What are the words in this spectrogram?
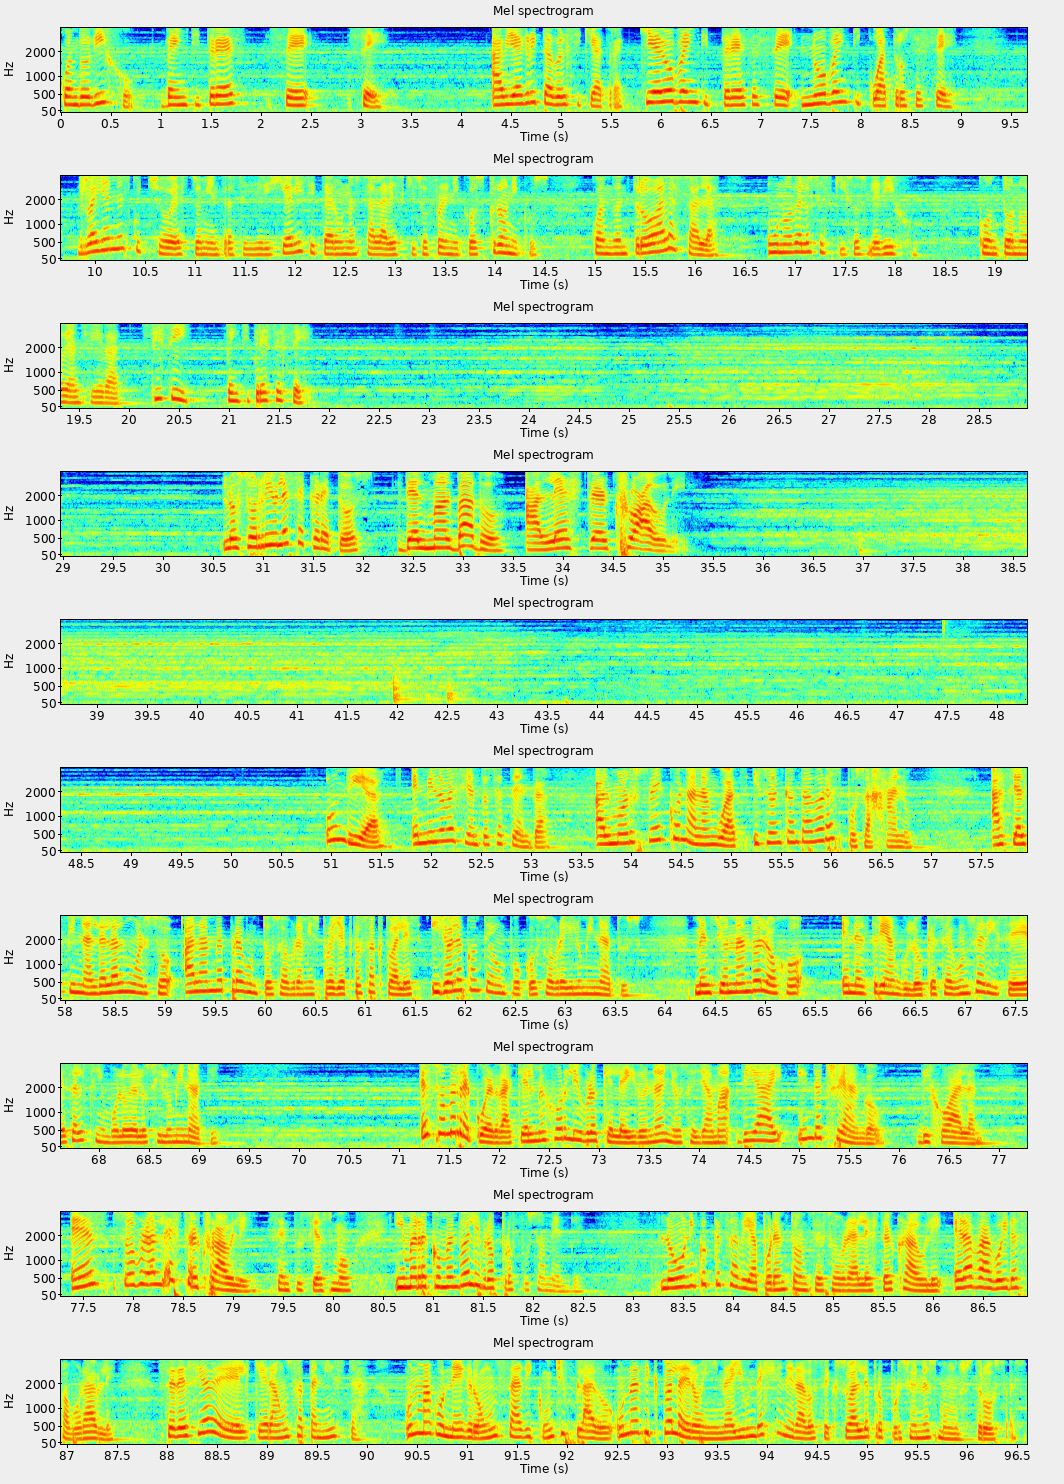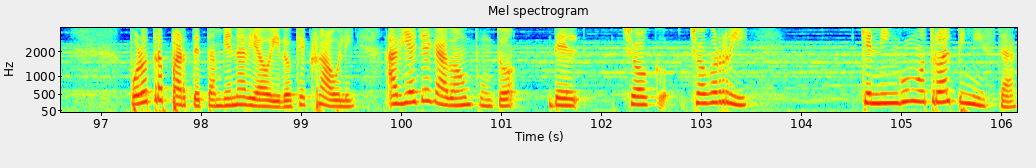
Cuando dijo 23cc, había gritado el psiquiatra, quiero 23cc, no 24cc. Ryan escuchó esto mientras se dirigía a visitar una sala de esquizofrénicos crónicos. Cuando entró a la sala, uno de los esquizos le dijo, con tono de ansiedad, sí, sí, 23cc. Los horribles secretos del malvado Aleister Crowley. Un día, en 1970, almorcé con Alan Watts y su encantadora esposa Hanu. Hacia el final del almuerzo, Alan me preguntó sobre mis proyectos actuales y yo le conté un poco sobre Illuminatus, mencionando el ojo en el triángulo que según se dice es el símbolo de los Illuminati. Eso me recuerda que el mejor libro que he leído en años se llama The Eye in the Triangle, dijo Alan. Es sobre Lester Crowley, se entusiasmó y me recomendó el libro profusamente. Lo único que sabía por entonces sobre Aleister Crowley era vago y desfavorable. Se decía de él que era un satanista, un mago negro, un sádico, un chiflado, un adicto a la heroína y un degenerado sexual de proporciones monstruosas. Por otra parte, también había oído que Crowley había llegado a un punto del chogorri que ningún otro alpinista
